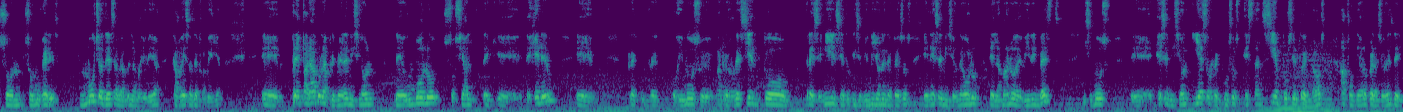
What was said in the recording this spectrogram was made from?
son, son mujeres, muchas de esas, la, mayoría, cabezas de familia. Eh, preparamos la primera emisión de un bono social de, de género. Eh, recogimos eh, alrededor de 113 mil, 115 mil millones de pesos en esa emisión de bono de la mano de Vida Invest. Hicimos esa emisión y esos recursos están 100% dedicados a fondear operaciones de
